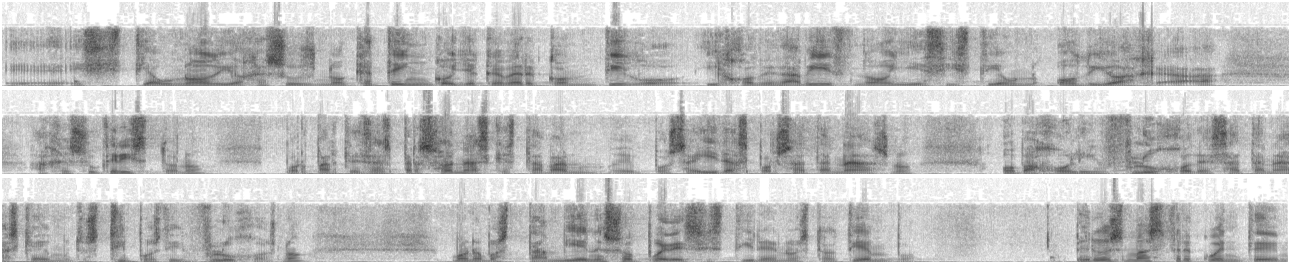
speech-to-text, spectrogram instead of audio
eh, existía un odio a Jesús, ¿no? ¿Qué tengo yo que ver contigo, hijo de David? ¿no? Y existía un odio a, Jesucristo, ¿no? Por parte de esas personas que estaban eh, poseídas por Satanás, ¿no? O bajo el influjo de Satanás, que hay muchos tipos de influjos, ¿no? Bueno, pues también eso puede existir en nuestro tiempo. Pero es más frecuente,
